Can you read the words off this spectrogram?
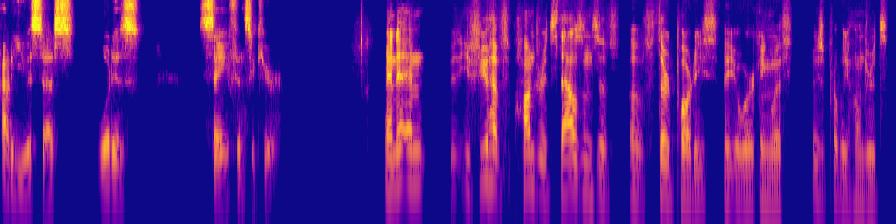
how do you assess what is safe and secure and and if you have hundreds thousands of of third parties that you're working with these are probably hundreds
